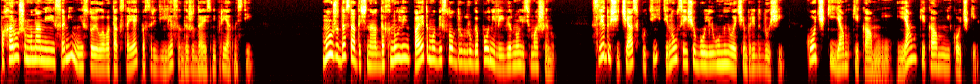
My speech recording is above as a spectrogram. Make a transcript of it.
По-хорошему, нам и самим не стоило вот так стоять посреди леса, дожидаясь неприятностей. Мы уже достаточно отдохнули, поэтому без слов друг друга поняли и вернулись в машину. Следующий час в пути тянулся еще более уныло, чем предыдущий. Кочки, ямки, камни, ямки, камни, кочки.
